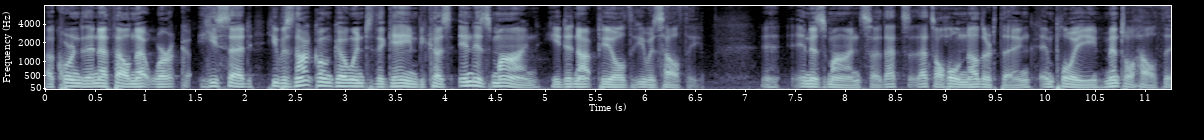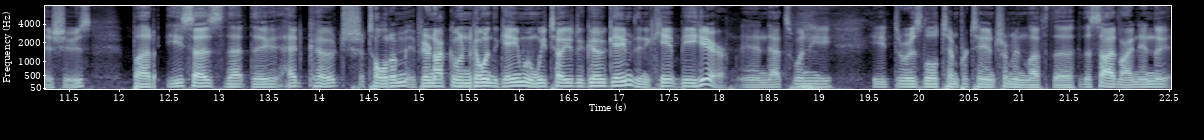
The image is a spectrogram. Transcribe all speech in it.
according to the NFL Network, he said he was not going to go into the game because in his mind he did not feel he was healthy in his mind. So that's that's a whole nother thing. Employee mental health issues. But he says that the head coach told him, if you're not going to go in the game when we tell you to go game, then you can't be here. And that's when he, he threw his little temper tantrum and left the, the sideline. And the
